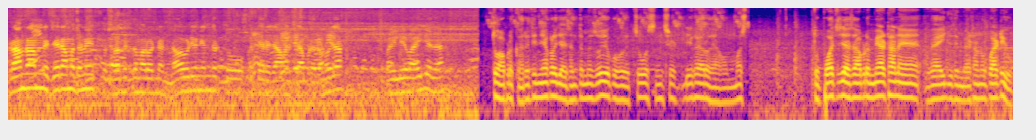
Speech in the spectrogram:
રામ રામ ને જય રામ ધણે તો સ્વાગત તમારું આજના નવા વિડીયોની અંદર. તો અત્યારે જવાનું છે આપણે રણોજા. ભાઈ લેવા આવી ગયા હતા તો આપણે ઘરેથી નીકળી જાય છે અને તમે જોયો કે હવે ચો સનસેટ દેખાય રહ્યો મસ્ત. તો પહોંચી જશે આપણે મેઠાને. હવે આવી ગયું છે મેઠાનું પાટિયું.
